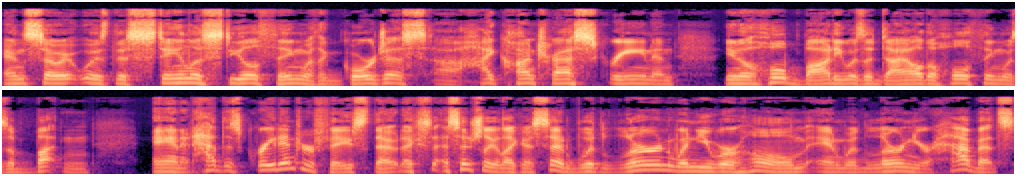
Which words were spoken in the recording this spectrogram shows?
And so it was this stainless steel thing with a gorgeous uh, high contrast screen, and you know, the whole body was a dial, the whole thing was a button. And it had this great interface that essentially, like I said, would learn when you were home and would learn your habits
